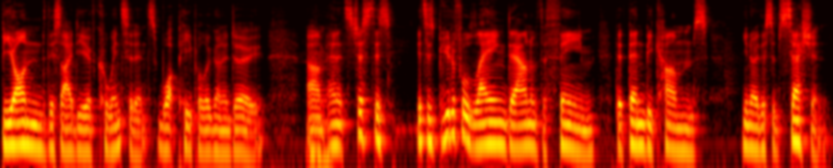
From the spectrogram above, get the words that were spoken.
beyond this idea of coincidence, what people are going to do. Um, and it's just this, it's this beautiful laying down of the theme that then becomes, you know, this obsession.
